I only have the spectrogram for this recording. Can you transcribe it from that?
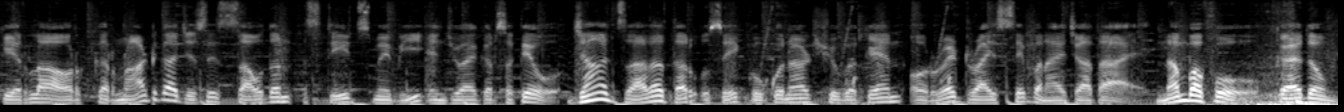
केरला और कर्नाटका जैसे साउदर्न स्टेट्स में भी एंजॉय कर सकते हो, जहाँ ज़्यादातर उसे कोकोनट शुगर कैन और रेड राइस से बनाया जाता है। नंबर फोर कैदम।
